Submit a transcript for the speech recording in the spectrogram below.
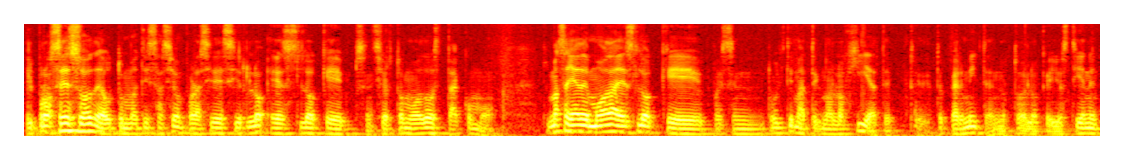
el proceso de automatización, por así decirlo, es lo que, pues, en cierto modo, está como más allá de moda es lo que pues en última tecnología te, te, permite, ¿no? todo lo que ellos tienen.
